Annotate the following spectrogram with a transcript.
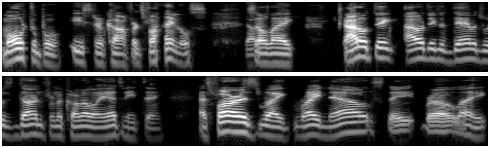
Multiple Eastern Conference Finals. Yep. So like, I don't think I don't think the damage was done from the Carmelo Anthony thing. As far as like right now, state bro, like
